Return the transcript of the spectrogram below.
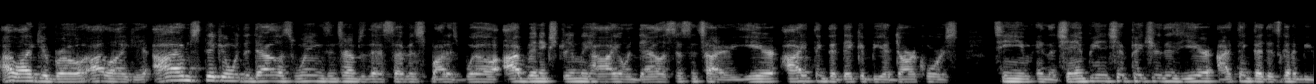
I like it, bro. I like it. I'm sticking with the Dallas Wings in terms of that seventh spot as well. I've been extremely high on Dallas this entire year. I think that they could be a dark horse team in the championship picture this year. I think that it's going to be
